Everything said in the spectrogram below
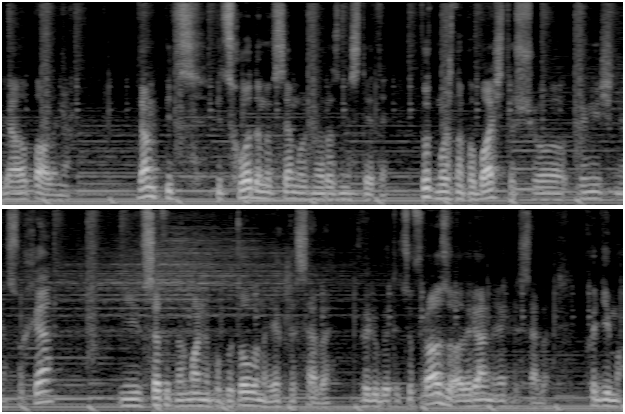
для опалення. Там під, під сходами все можна розмістити. Тут можна побачити, що приміщення сухе і все тут нормально побутовано, як для себе. Ви любите цю фразу, але реально як для себе. Ходімо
